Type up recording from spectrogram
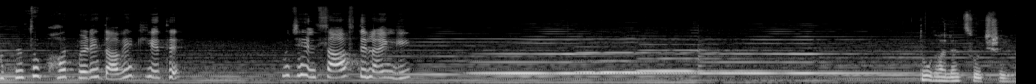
आपने तो बहुत बड़े दावे किए थे। मुझे इंसाफ दिलाएँगी। तुम गलत सोच रही हो।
